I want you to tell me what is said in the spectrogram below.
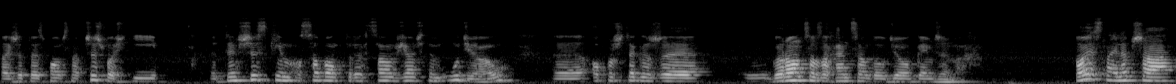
także to jest pomysł na przyszłość i tym wszystkim osobom, które chcą wziąć w tym udział, e, oprócz tego, że gorąco zachęcam do udziału w game jamach. To jest najlepsza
